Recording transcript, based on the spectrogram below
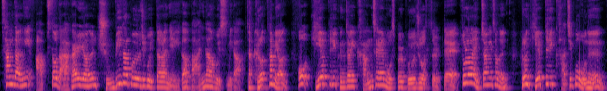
상당히 앞서 나가려는 준비가 보여지고 있다는 얘기가 많이 나오고 있습니다. 자, 그렇다면, 어, DApp들이 굉장히 강세의 모습을 보여주었을 때, 솔라나 입장에서는 그런 DApp들이 가지고 오는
